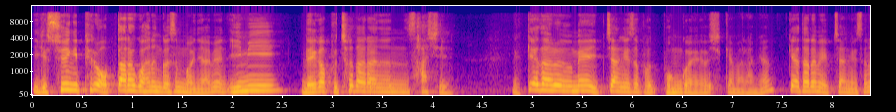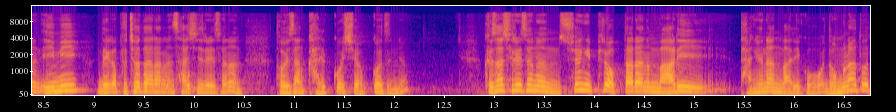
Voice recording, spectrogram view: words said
이게 수행이 필요 없다라고 하는 것은 뭐냐면 이미 내가 부처다라는 사실 깨달음의 입장에서 보- 본 거예요. 쉽게 말하면 깨달음의 입장에서는 이미 내가 부처다라는 사실에서는 더 이상 갈 곳이 없거든요. 그 사실에서는 수행이 필요 없다라는 말이 당연한 말이고 너무나도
